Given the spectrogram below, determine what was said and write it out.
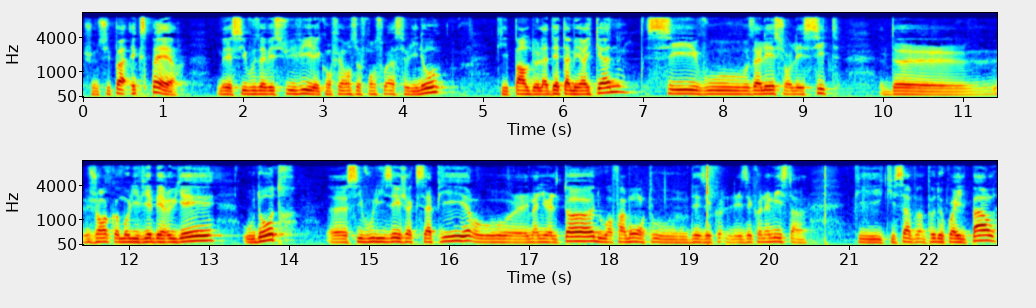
je ne suis pas expert, mais si vous avez suivi les conférences de François Asselineau, qui parle de la dette américaine, si vous allez sur les sites de gens comme Olivier Berruyer ou d'autres, euh, si vous lisez Jacques Sapir ou Emmanuel Todd, ou enfin bon, tous les économistes hein, qui, savent un peu de quoi ils parlent,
